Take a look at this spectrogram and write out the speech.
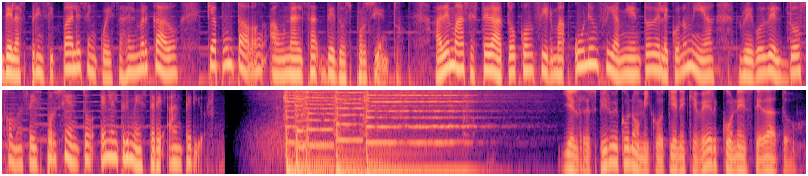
de las principales encuestas del mercado que apuntaban a un alza de 2%. Además, este dato confirma un enfriamiento de la economía luego del 2,6% en el trimestre anterior. Y el respiro económico tiene que ver con este dato.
